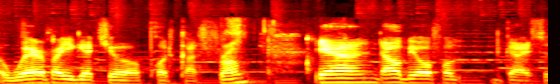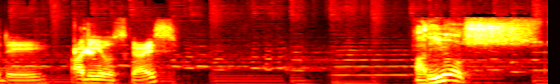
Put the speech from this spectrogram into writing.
wherever you get your podcast from. Yeah, that'll be all for guys today. Adios, guys. Adios.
